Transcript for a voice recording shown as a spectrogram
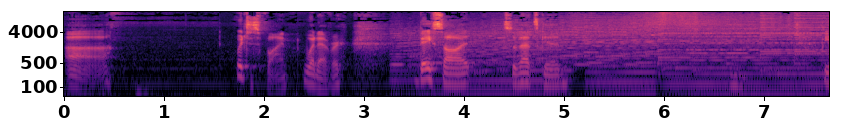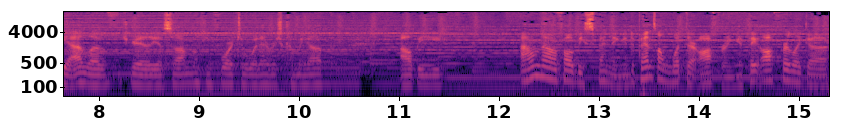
Uh, which is fine. Whatever. They saw it, so that's good. But yeah, I love Dragalia, so I'm looking forward to whatever's coming up. I'll be. I don't know if I'll be spending. It depends on what they're offering. If they offer like a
